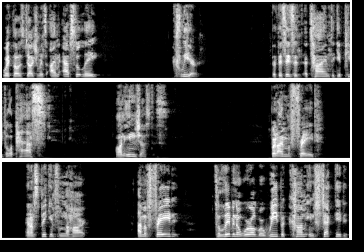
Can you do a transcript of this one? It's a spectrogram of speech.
with those judgments. I'm absolutely clear that this isn't a time to give people a pass on injustice. But I'm afraid and I'm speaking from the heart. I'm afraid to live in a world where we become infected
